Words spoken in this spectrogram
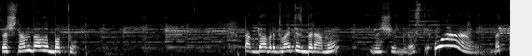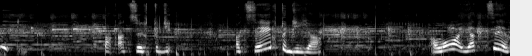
Значить, нам дали батут. Так, добре, давайте зберемо наші бльоски. Вау! Батутик. Так, а цих тоді. А цих тоді як? Алло, як цих?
